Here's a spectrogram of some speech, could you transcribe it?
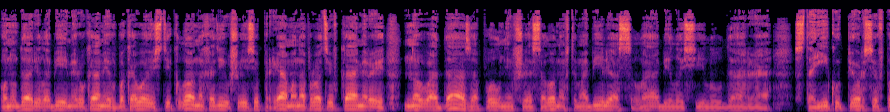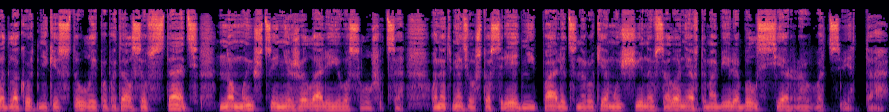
он ударил обеими руками в боковое стекло, находившееся прямо напротив камеры, но вода, заполнившая салон автомобиля, ослабила силу удара. Старик уперся в подлокотники стула и попытался встать, но мышцы не желали его слушаться. Он отметил, что средний палец на руке мужчины в салоне автомобиля был серого цвета.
